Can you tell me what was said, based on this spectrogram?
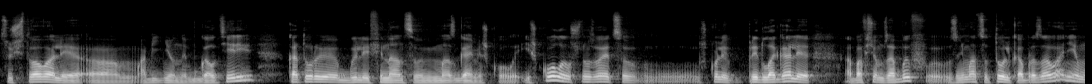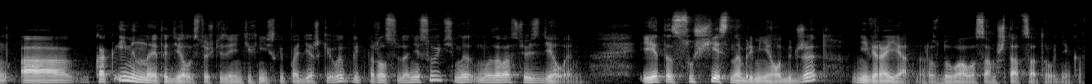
Существовали э, объединенные бухгалтерии, которые были финансовыми мозгами школы. И школа, что называется, в школе предлагали, обо всем забыв, заниматься только образованием. А как именно это делать с точки зрения технической поддержки, вы, говорите, пожалуйста, сюда не суйтесь, мы, мы за вас все сделаем. И это существенно обременяло бюджет, невероятно раздувало сам штат сотрудников.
